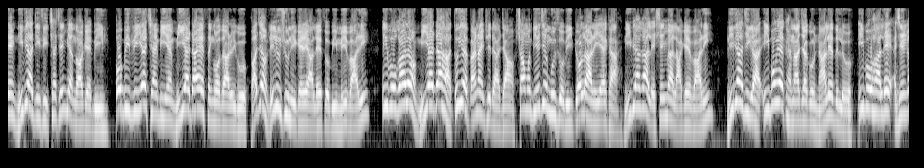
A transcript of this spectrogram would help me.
လည်းနီးပြကြီးစီချက်ချင်းပြန်သွားခဲ့ပြီး OBV ရဲ့ချန်ပီယံမီယာတာရဲ့စင်ကော်သားတွေကိုဘာကြောင့်လေးလူရှုနေခဲ့ရလဲဆိုပြီးမေးပါလိအီဘိုကတော့မီယာတာဟာသူ့ရဲ့ပန်းနိုင်ဖြစ်တာကြောင့်ရှောင်မပြေးချင်ဘူးဆိုပြီးပြောလာတဲ့အခါနီးပြကလည်းရှင်းပြလာခဲ့ပါ လိနီးပြကြီးကအီဘိုရဲ့ခံစားချက်ကိုနားလဲတယ်လို့အီဘိုဟာလည်းအရင်က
